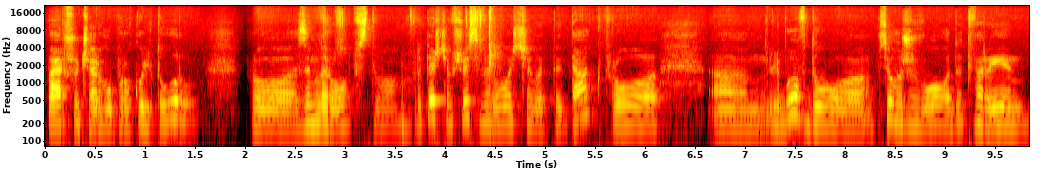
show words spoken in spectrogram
першу чергу про культуру, про землеробство, про те, щоб щось вирощувати, так, про е, любов до всього живого, до тварин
